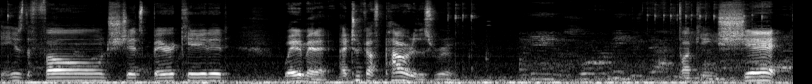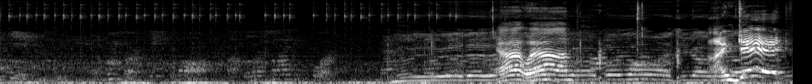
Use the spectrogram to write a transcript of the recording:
Can't use the phone. Shit's barricaded. Wait a minute. I took off power to this room. Fucking shit. Ah, well, I'm... I'm dead!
